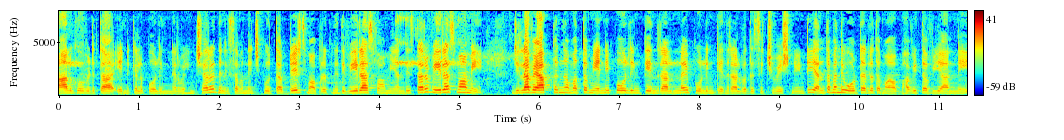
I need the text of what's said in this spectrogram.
నాలుగో విడత ఎన్నికల పోలింగ్ నిర్వహించారు. దీనికి సంబంధించి పూర్తి అప్డేట్స్ మా ప్రతినిధి వీరాస్వామి అందిస్తారు. వీరాస్వామి జిల్లా వ్యాప్తంగా మొత్తం ఎన్ని పోలింగ్ కేంద్రాలు ఉన్నాయి? పోలింగ్ కేంద్రాల వద్ద సిచ్యువేషన్ ఏంటి? ఎంతమంది ఓటర్లు తమ భవితవ్యాన్ని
